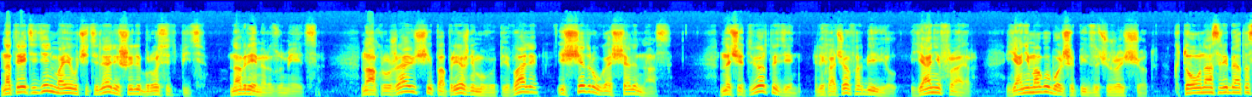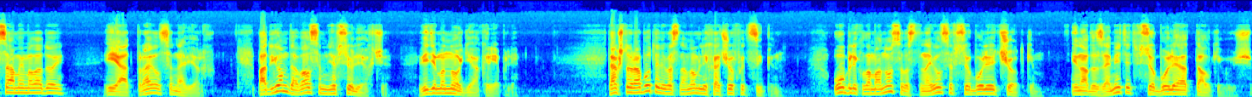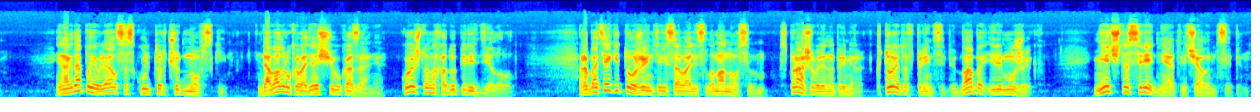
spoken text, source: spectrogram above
На третий день мои учителя решили бросить пить. На время, разумеется. Но окружающие по-прежнему выпивали и щедро угощали нас. На четвертый день Лихачев объявил, «Я не фраер, я не могу больше пить за чужой счет. Кто у нас, ребята, самый молодой?» И я отправился наверх. Подъем давался мне все легче. Видимо, ноги окрепли. Так что работали в основном Лихачев и Цыпин. Облик Ломоносова становился все более четким и, надо заметить, все более отталкивающим. Иногда появлялся скульптор Чудновский, давал руководящие указания, кое-что на ходу переделывал. Работяги тоже интересовались Ломоносовым. Спрашивали, например, кто это в принципе, баба или мужик? «Нечто среднее», — отвечал им Цыпин.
